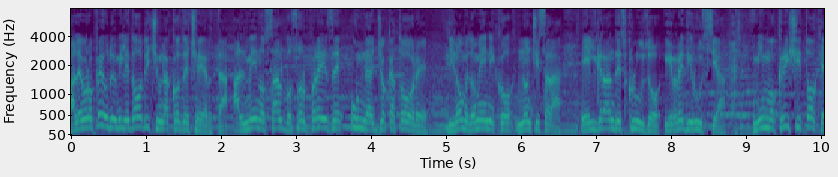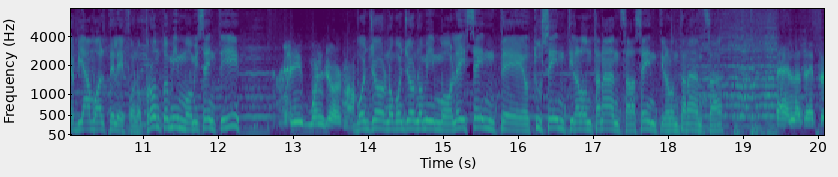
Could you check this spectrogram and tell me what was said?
All'Europeo 2012 una cosa è certa, almeno salvo sorprese, un giocatore di nome Domenico non ci sarà. È il grande escluso, il re di Russia, Mimmo Criscito che abbiamo al telefono. Pronto Mimmo, mi senti? Sì, buongiorno. Buongiorno, buongiorno Mimmo. Lei sente o tu senti la lontananza? La senti la lontananza? Eh, la sento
